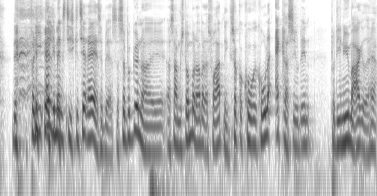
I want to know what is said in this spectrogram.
Fordi alt imens de skal til at reetablere sig, så begynder øh, at samle stumperne op af deres forretning, så går Coca-Cola aggressivt ind på de nye markeder her.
